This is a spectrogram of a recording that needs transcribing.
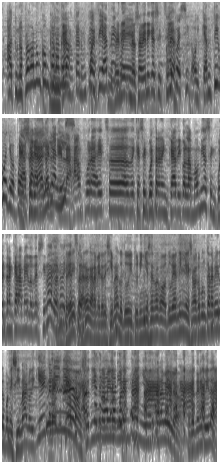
anís. Ah, ¿tú no has probado nunca un Nunca, caramelo? nunca, nunca. Pues fíjate, no, sabía pues... ni, no sabía ni que existía. Ah, pues sí, hoy qué antiguo yo, pues Eso a caramelo en, de en anís. las ánforas estas de que se encuentran en Cádiz con las momias se encuentran caramelos del Simago, ¿no? Hombre, claro, caramelo de Simago. Tú, y tu niña se va, cuando tú veas niña que se va a comer un caramelo, pone Simago. ¿Y quién es niño? Eso tiene lo menos 40 años el caramelo. Hay que tener cuidado.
